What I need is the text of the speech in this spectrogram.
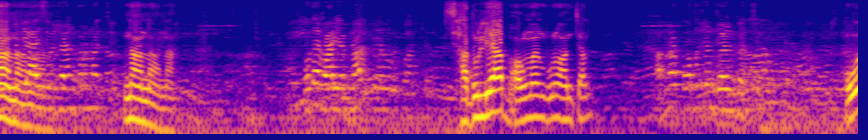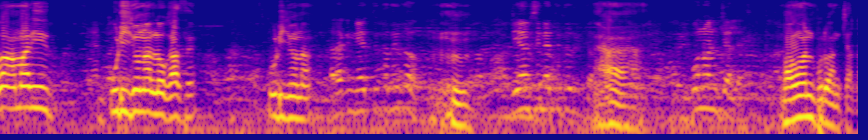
না, না, না, না। না না না। কোথায় বাড়ি আপনার? সাদুলিয়া ভগবানপুর অঞ্চল। আপনার কতজন জয়েন করছে ও আমারই কুড়ি জনা লোক আছে কুড়ি জনা। তারা কি নেতৃত্ব দিত? টিএমসি নেতৃত্ব দিত? হ্যাঁ হ্যাঁ। কোন অঞ্চলে? ভগবানপুর অঞ্চল।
